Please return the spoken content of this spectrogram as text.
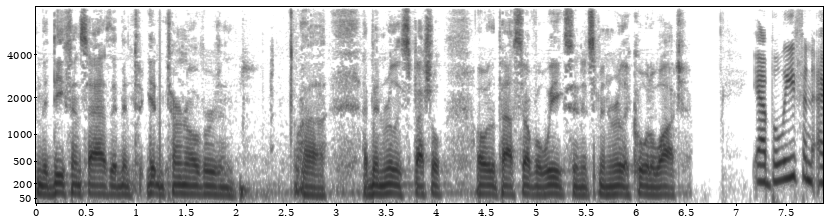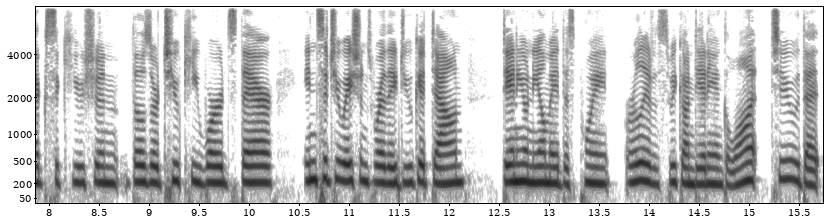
and the defense has. They've been t- getting turnovers and. Uh, have been really special over the past several weeks, and it's been really cool to watch. Yeah, belief and execution. Those are two key words there. In situations where they do get down, Danny O'Neil made this point earlier this week on Danny and Gallant, too, that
